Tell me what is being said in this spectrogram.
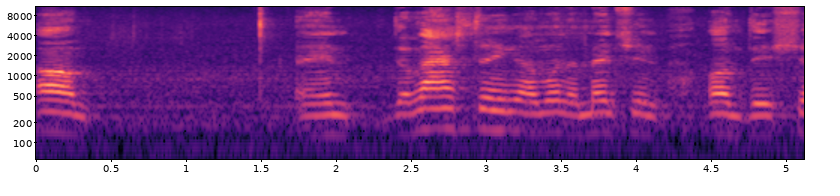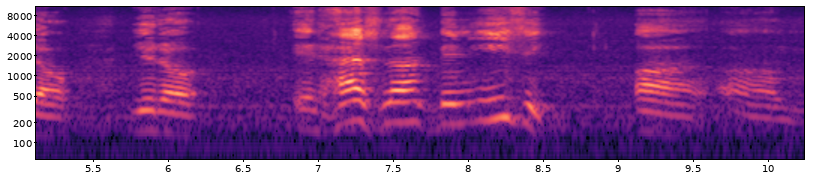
Um, and the last thing I want to mention on this show, you know, it has not been easy uh, um,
